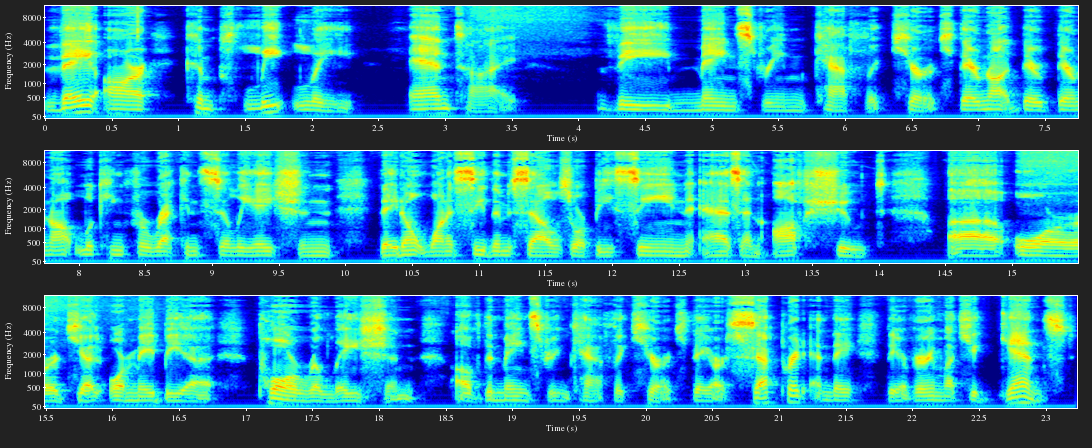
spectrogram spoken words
they are completely anti the mainstream Catholic Church. They're not they're they're not looking for reconciliation. They don't want to see themselves or be seen as an offshoot uh, or or maybe a poor relation of the mainstream Catholic Church. They are separate and they, they are very much against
